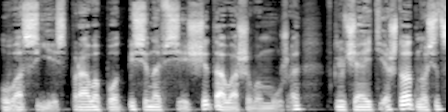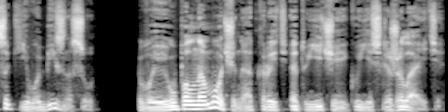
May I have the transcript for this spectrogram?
«У вас есть право подписи на все счета вашего мужа, включая те, что относятся к его бизнесу. Вы уполномочены открыть эту ячейку, если желаете».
